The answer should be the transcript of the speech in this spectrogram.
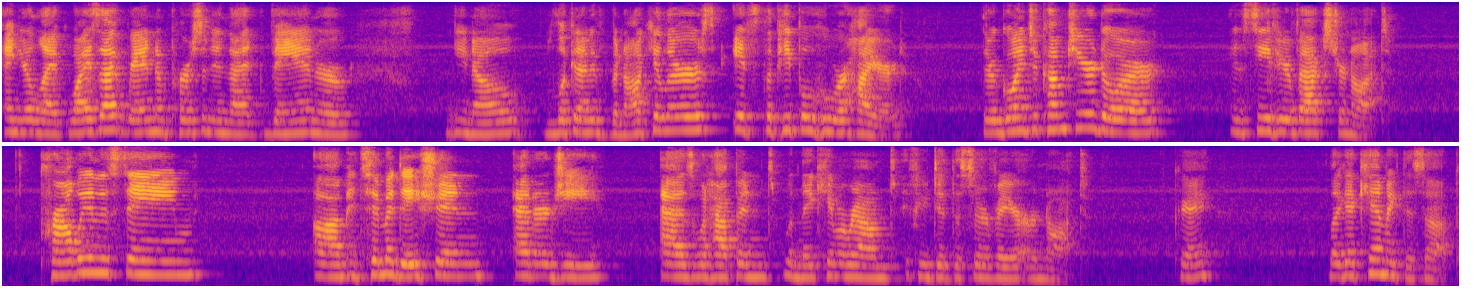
and you're like why is that random person in that van or you know looking at with binoculars it's the people who were hired they're going to come to your door and see if you're vaxxed or not probably in the same um, intimidation energy as what happened when they came around if you did the survey or not. Okay? Like, I can't make this up.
